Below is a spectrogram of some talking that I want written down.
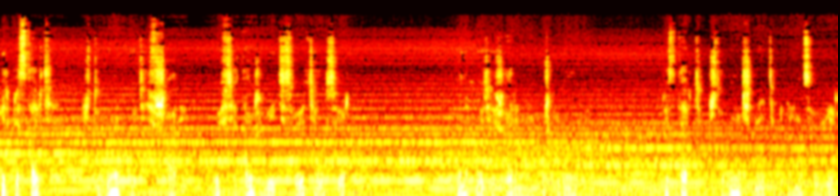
Теперь представьте, что вы находитесь в шаре. Вы все также видите свое тело сверху. Вы находитесь в шаре на макушке головы. Представьте, что вы начинаете подниматься вверх.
